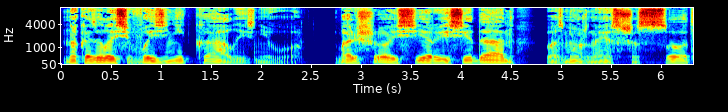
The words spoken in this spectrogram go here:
но, казалось, возникал из него. Большой серый седан, возможно, С-600,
